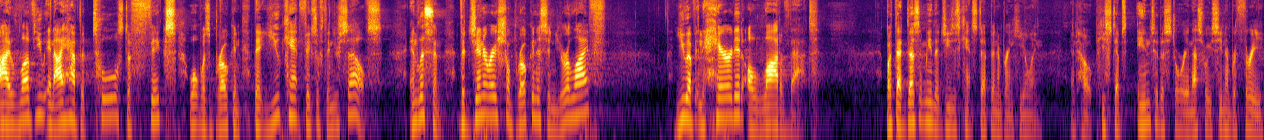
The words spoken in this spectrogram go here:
I love you and I have the tools to fix what was broken that you can't fix within yourselves. And listen, the generational brokenness in your life, you have inherited a lot of that. But that doesn't mean that Jesus can't step in and bring healing and hope. He steps into the story, and that's where we see number three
